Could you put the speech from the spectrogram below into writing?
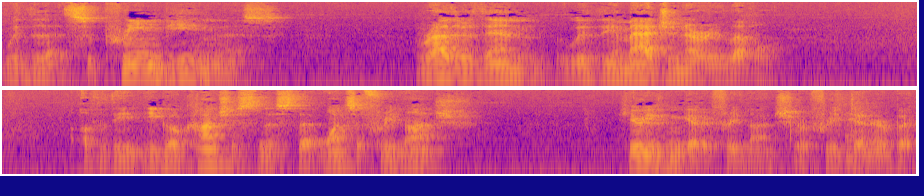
with the supreme beingness, rather than with the imaginary level of the ego consciousness that wants a free lunch. Here you can get a free lunch or a free dinner, but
